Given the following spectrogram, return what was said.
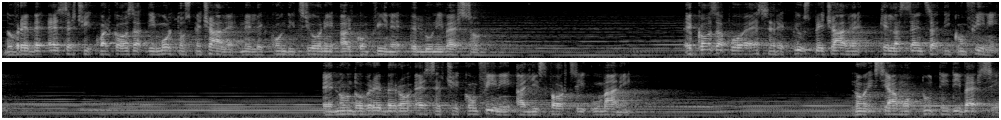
Dovrebbe esserci qualcosa di molto speciale nelle condizioni al confine dell'universo. E cosa può essere più speciale che l'assenza di confini? E non dovrebbero esserci confini agli sforzi umani. Noi siamo tutti diversi.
